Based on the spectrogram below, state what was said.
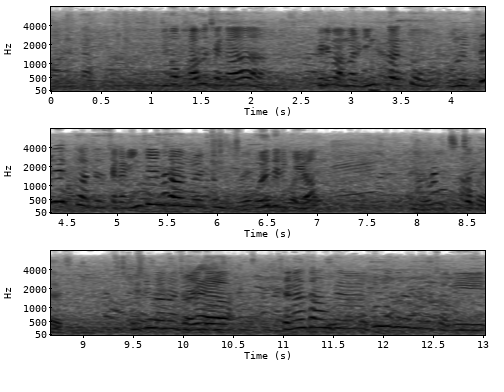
아, 됐다. 이거 바로 제가 그리고 아마 링크가 또 오늘 풀릴 것 같아서 제가 인게임 사항을 좀 보여드릴게요. 아니 여기 진짜 봐야지 보시면은 저희가 재난 사항들 홀로그램으로 저기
